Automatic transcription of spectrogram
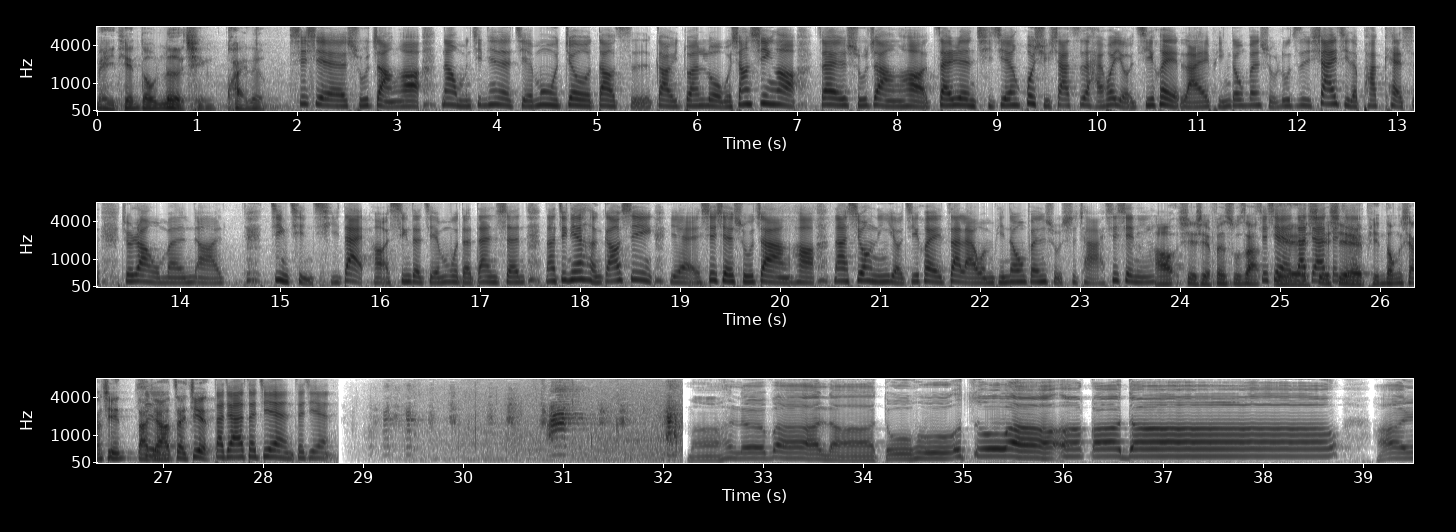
每天都热情快乐。谢谢署长啊，那我们今天的节目就到此告一段落。我相信啊，在署长哈在任期间，或许下次还会有机会来屏东分署录制下一集的 Podcast，就让我们啊敬请期待哈新的节目的诞生。那今天很高兴，也谢谢署长哈。那希望您有机会再来我们屏东分署视察，谢谢您。好，谢谢分署长，谢谢大家，谢谢屏东乡亲，大家再见，大家再见，再见。马勒巴拉多祖啊，嘎达，海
